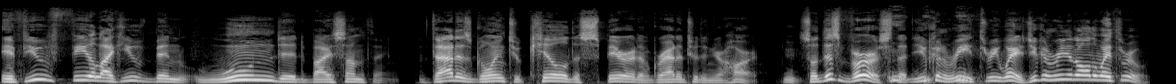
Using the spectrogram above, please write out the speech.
if you feel like you've been wounded by something, that is going to kill the spirit of gratitude in your heart. So this verse that you can read three ways, you can read it all the way through.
